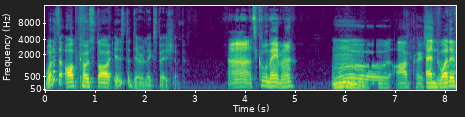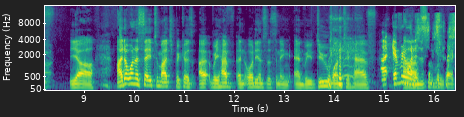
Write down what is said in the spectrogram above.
What if the Arbco Star is the derelict spaceship? Ah, it's a cool name, huh? Oh, Arbco And what if, Star. Yeah, I don't want to say too much because uh, we have an audience listening, and we do want to have, Uh, everyone Um, is Something back.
